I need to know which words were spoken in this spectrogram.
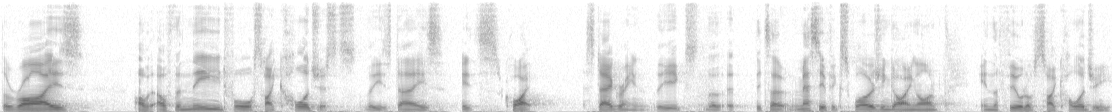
the rise of, of the need for psychologists these days. It's quite staggering. The, the, it's a massive explosion going on in the field of psychology,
